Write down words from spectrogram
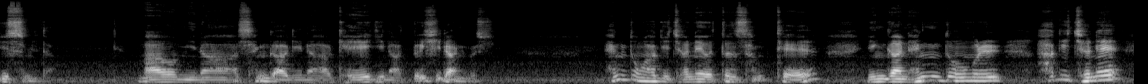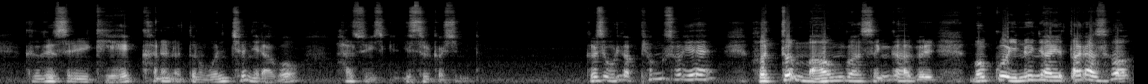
있습니다. 마음이나 생각이나 계획이나 뜻이라는 것이 행동하기 전에 어떤 상태에 인간 행동을 하기 전에 그것을 계획하는 어떤 원천이라고 할 수 있을 것입니다. 그래서 우리가 평소에 어떤 마음과 생각을 먹고 있느냐에 따라서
